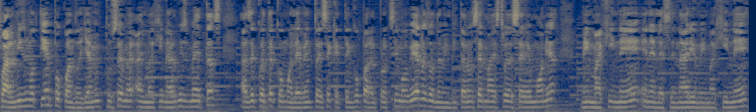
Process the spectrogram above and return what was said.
al mismo tiempo cuando ya me puse a imaginar mis metas, haz de cuenta como el evento ese que tengo para el próximo viernes donde me invitaron a ser maestro de ceremonia, me imaginé en el escenario, me imaginé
